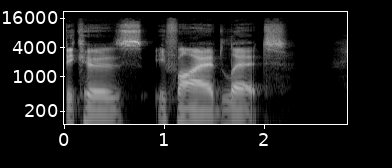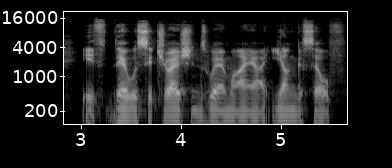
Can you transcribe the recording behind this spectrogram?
Because if I'd let, if there were situations where my uh, younger self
